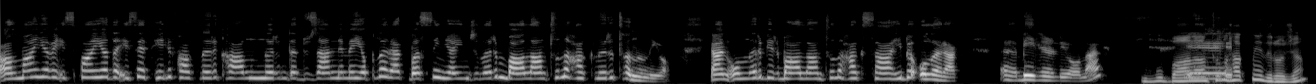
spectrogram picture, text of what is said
Almanya ve İspanya'da ise telif hakları kanunlarında düzenleme yapılarak basın yayıncıların bağlantılı hakları tanınıyor. Yani onları bir bağlantılı hak sahibi olarak e, belirliyorlar. Bu bağlantılı E, hak nedir hocam?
